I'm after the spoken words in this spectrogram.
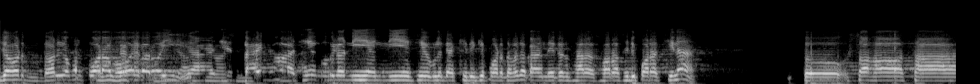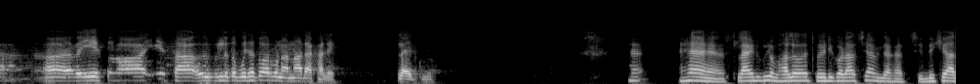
যখন ধরো যখন পড়াবো এবার ওই পেজে আহ, কেউ যে আসেনি। স্লাইড আছে ওগুলো নিয়ে নিয়ে এসে ওগুলো দেখে দেখে পড়াতে হবে তো কারণ এটা সরাসরি পড়াচ্ছি না। তো সহ সা এ সহ এ সা ওইগুলো তো বোঝাতে পারব না না দেখালে স্লাইডগুলো হ্যাঁ হ্যাঁ হ্যাঁ স্লাইডগুলো ভালোভাবে তৈরি করা আছে আমি দেখাচ্ছি। দেখি আর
